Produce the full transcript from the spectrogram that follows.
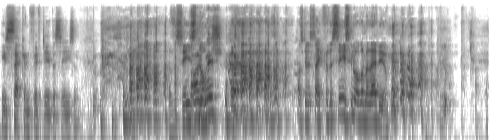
His second 50 of the season. Of the season. I not- wish. I was going to say for the season or the millennium.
